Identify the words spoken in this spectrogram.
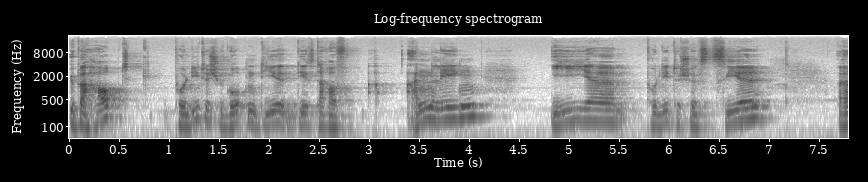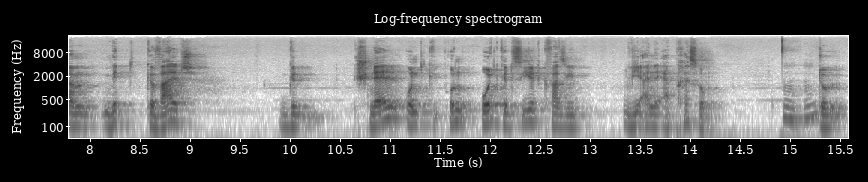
überhaupt politische Gruppen, die, die es darauf anlegen, ihr politisches Ziel ähm, mit Gewalt ge schnell und, und, und, gezielt quasi wie eine Erpressung mhm. du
